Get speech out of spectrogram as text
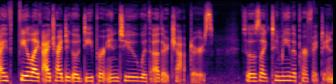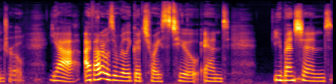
I feel like I tried to go deeper into with other chapters. So it was like to me the perfect intro. Yeah, I thought it was a really good choice too. And you mentioned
